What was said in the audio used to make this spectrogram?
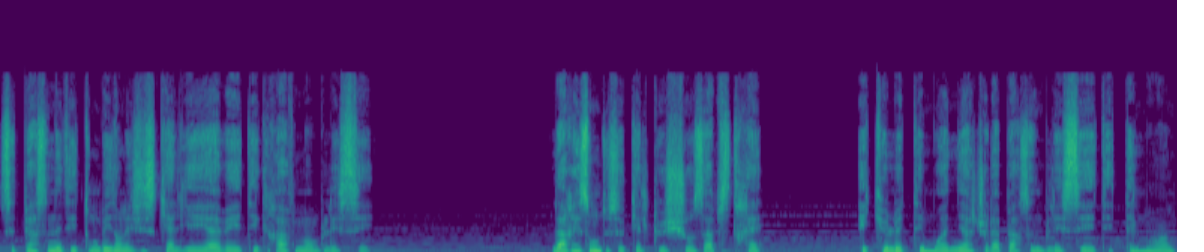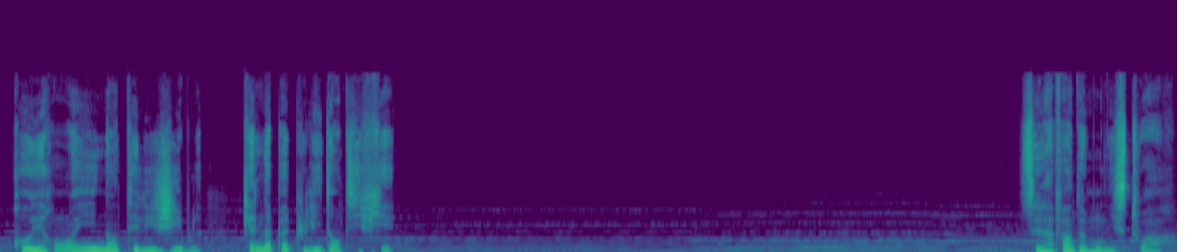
cette personne était tombée dans les escaliers et avait été gravement blessée. La raison de ce quelque chose abstrait est que le témoignage de la personne blessée était tellement incohérent et inintelligible qu'elle n'a pas pu l'identifier. C'est la fin de mon histoire.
